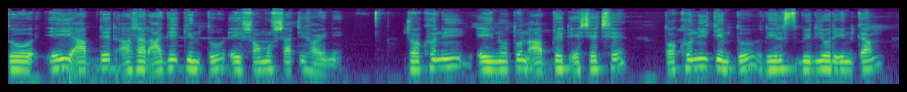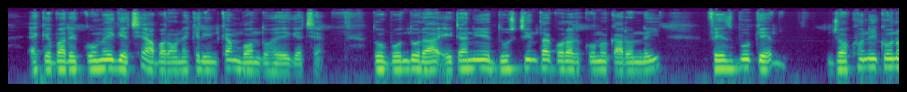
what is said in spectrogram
তো এই আপডেট আসার আগে কিন্তু এই সমস্যাটি হয়নি। যখনই এই নতুন আপডেট এসেছে, তখনই কিন্তু রিলস ভিডিওর ইনকাম একেবারে কমে গেছে, আবার অনেকের ইনকাম বন্ধ হয়ে গেছে। তো বন্ধুরা, এটা নিয়ে দুশ্চিন্তা করার কোনো কারণ নেই। ফেসবুকে যখনই কোনো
